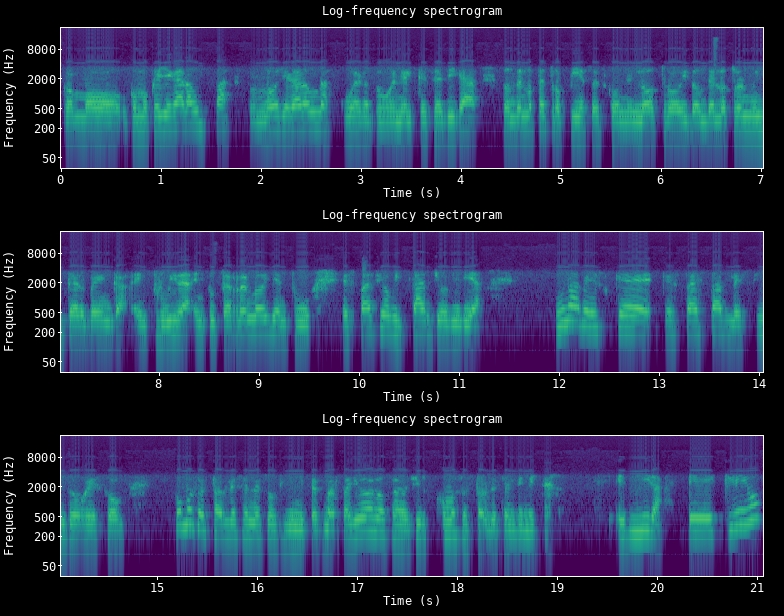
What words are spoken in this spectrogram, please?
como, como que llegar a un pacto, ¿no? Llegar a un acuerdo en el que se diga donde no te tropieces con el otro y donde el otro no intervenga en tu vida, en tu terreno y en tu espacio vital, yo diría. Una vez que está establecido eso, ¿cómo se establecen esos límites, Marta? Ayúdanos a decir cómo se establecen límites. Eh, mira, eh, creo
